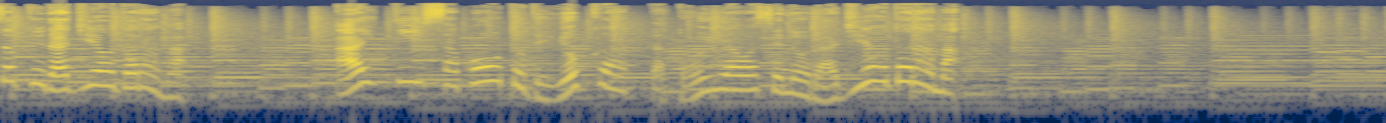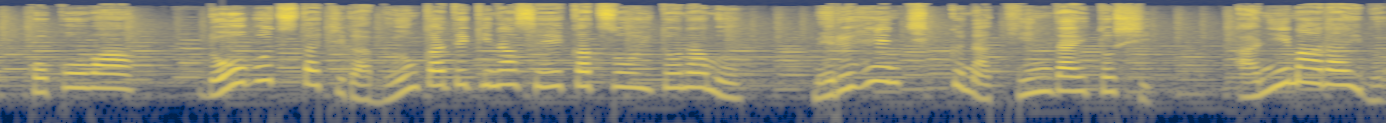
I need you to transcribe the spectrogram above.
続ラジオドラマ。IT サポートでよくあった問い合わせのラジオドラマ。ここは動物たちが文化的な生活を営むメルヘンチックな近代都市アニマライブ。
